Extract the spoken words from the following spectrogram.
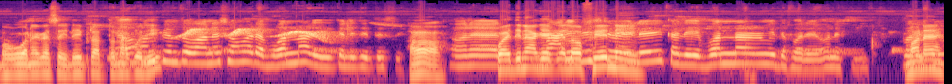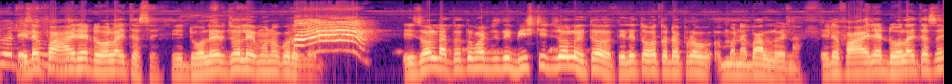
ভগবানের কাছে এটাই প্রার্থনা করি। এখন কিন্তু অনেক সময় বন্যার কেলে যেতেছে। হ্যাঁ মানে কয়দিন আগে গেল ফেনী। বন্যার মধ্যে পড়ে অনেক। মানে এটা। পাহাড়ে ডল আইতাছে এই ডলের জলে মনে করো এই জলটা তো তোমার যদি বৃষ্টির জল হইতো তাহলে তো অতটা মানে বাড়লো না। এটা পাহাড়ে ডল আইতাছে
